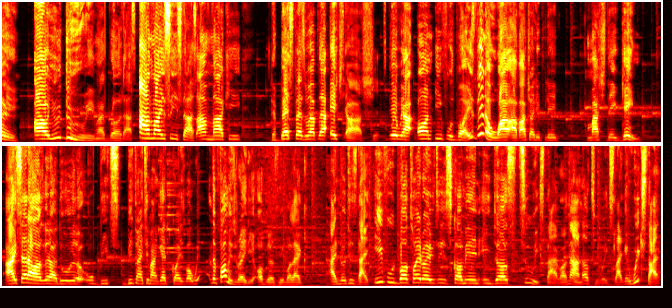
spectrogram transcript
Hey, how you doing, my brothers and my sisters? I'm Mackie, the best PES player. H ah shit. Today we are on eFootball. It's been a while. I've actually played match day game. I said I was gonna do you know who beats beat my team and get coins, but we, the form is ready, obviously. But like I noticed that eFootball 2022 is coming in just two weeks time, or nah, not two weeks, like a week's time.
